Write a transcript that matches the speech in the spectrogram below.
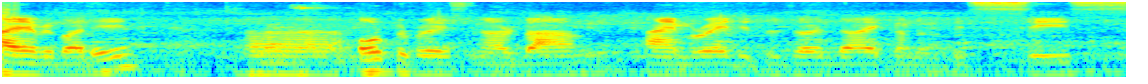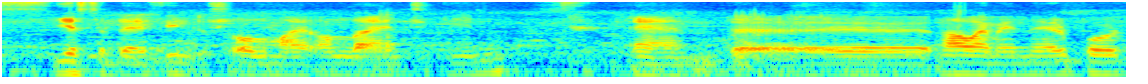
Hi everybody. Uh, all preparations are done. I'm ready to join the Icon of Seas. Yesterday I finished all my online check-in and uh, now I'm in the airport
